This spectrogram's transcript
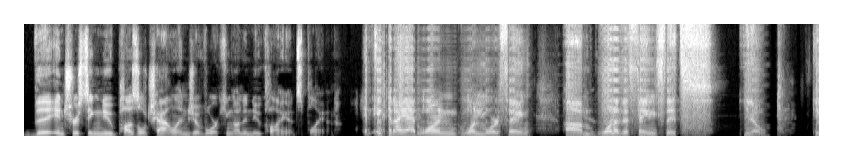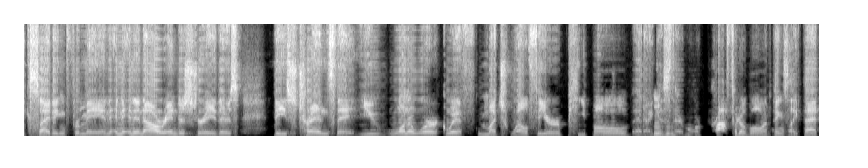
the interesting new puzzle challenge of working on a new client's plan. And, and can I add one one more thing? Um, yeah. One of the things that's you know exciting for me, and, and, and in our industry, there's these trends that you want to work with much wealthier people, and I guess mm-hmm. they're more profitable and things like that.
